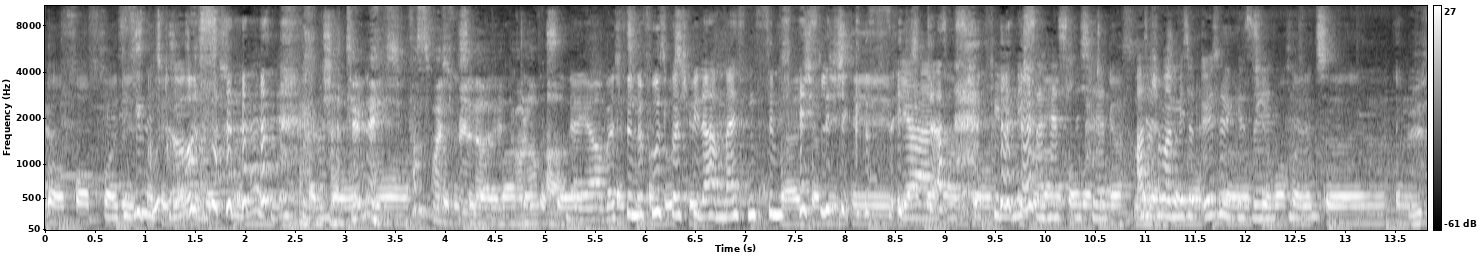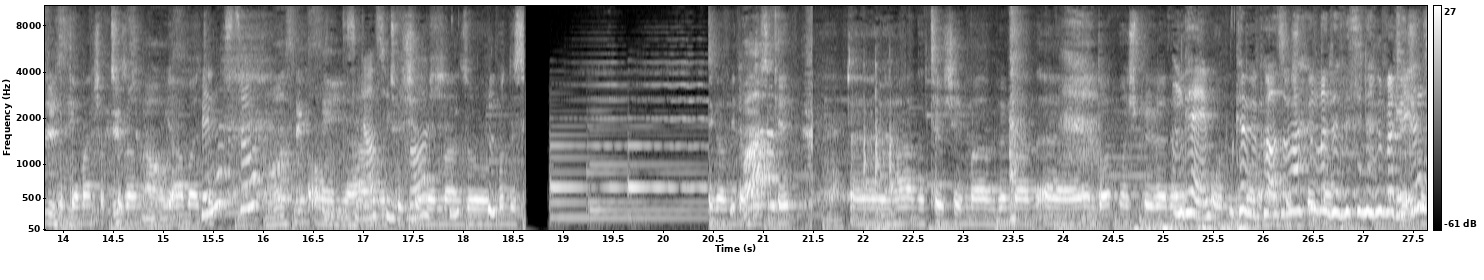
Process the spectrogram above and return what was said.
äh, Vorfreude ist natürlich. Habe ich auch Natürlich, nur Fußballspieler in Europa. Naja, aber ich finde, Fußballspieler haben meistens ziemlich Ja, ich habe hässliche die, Gesichter. Ja, viele nicht so hässliche. Also schon mal Mesut Özil gesehen. Vier Wochen jetzt äh, in, mit der sieht Mannschaft hübsch zusammengearbeitet. Findest du? Oh, Und sexy. ja, Sieht aus wie ein Frosch. Bundesliga wieder Was? losgeht. Äh, ja, natürlich immer, wenn man äh, in Dortmund spielt. Okay, und können wir Pause machen später und ein bisschen darüber reden?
